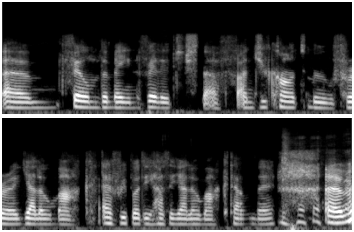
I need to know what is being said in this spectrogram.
um, filmed the main village stuff, and you can't move for a yellow Mac. Everybody has a yellow Mac down there. Um,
